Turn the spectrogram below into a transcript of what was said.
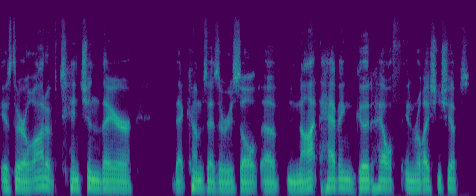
is there a lot of tension there that comes as a result of not having good health in relationships?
